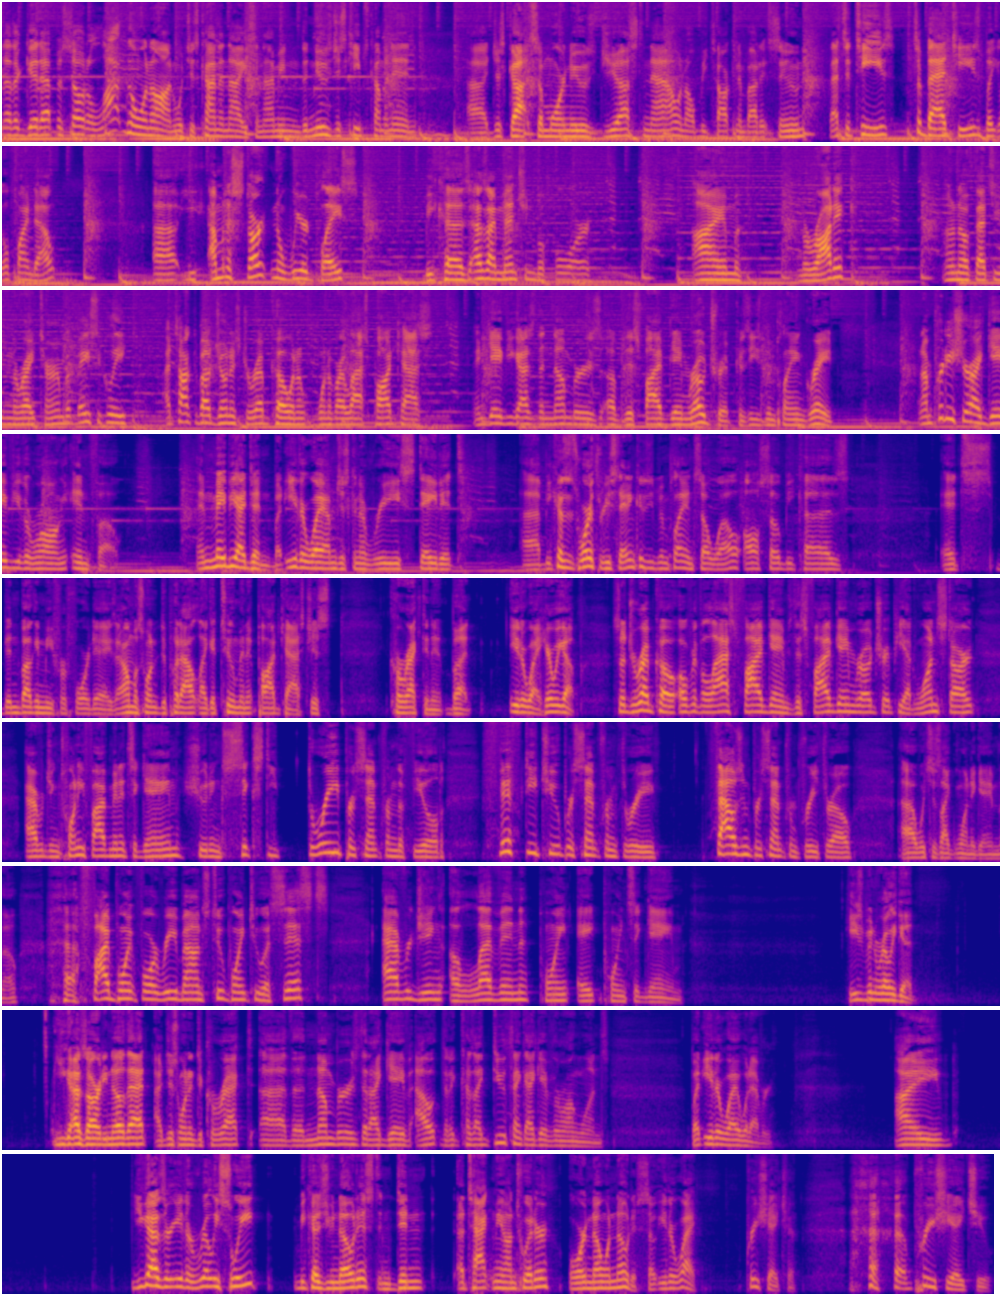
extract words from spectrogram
Another good episode. A lot going on, which is kind of nice. And I mean, the news just keeps coming in. Uh, just got some more news just now, and I'll be talking about it soon. That's a tease. It's a bad tease, but you'll find out. Uh, I'm going to start in a weird place because, as I mentioned before, I'm neurotic. I don't know if that's even the right term, but basically, I talked about Jonas Jerebko in a, one of our last podcasts and gave you guys the numbers of this five game road trip because he's been playing great. And I'm pretty sure I gave you the wrong info. And maybe I didn't, but either way, I'm just going to restate it uh, because it's worth restating because he's been playing so well. Also, because it's been bugging me for four days. I almost wanted to put out like a two minute podcast just correcting it, but either way, here we go. So, Jerebko, over the last five games, this five game road trip, he had one start, averaging 25 minutes a game, shooting 63% from the field, 52% from three, 1,000% from free throw, uh, which is like one a game though. 5.4 rebounds, 2.2 assists, averaging 11.8 points a game. He's been really good. You guys already know that. I just wanted to correct uh, the numbers that I gave out that because I do think I gave the wrong ones. But either way, whatever. I you guys are either really sweet because you noticed and didn't attack me on Twitter, or no one noticed. So either way, appreciate you. appreciate you.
